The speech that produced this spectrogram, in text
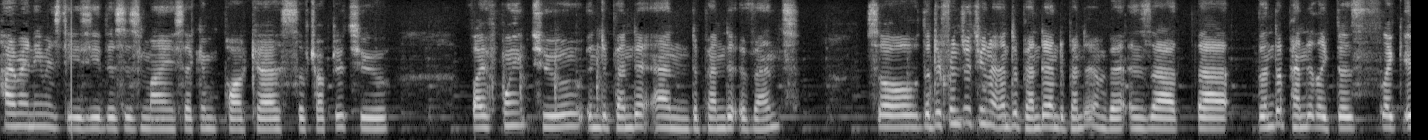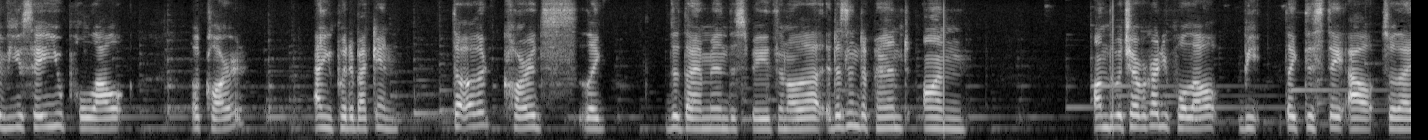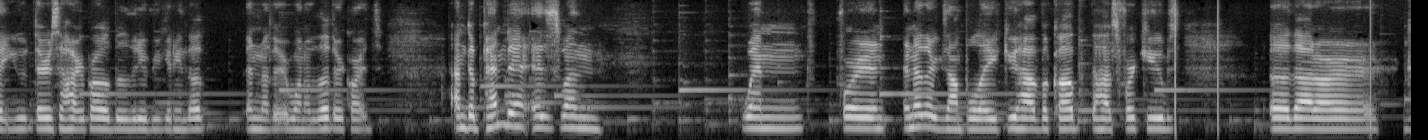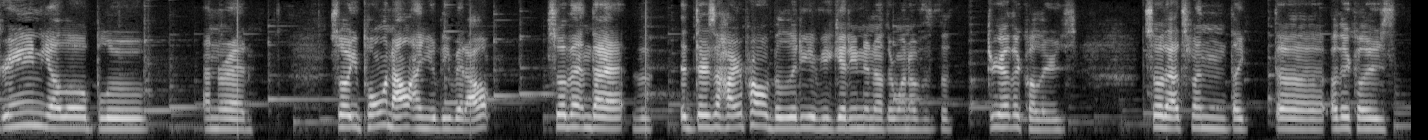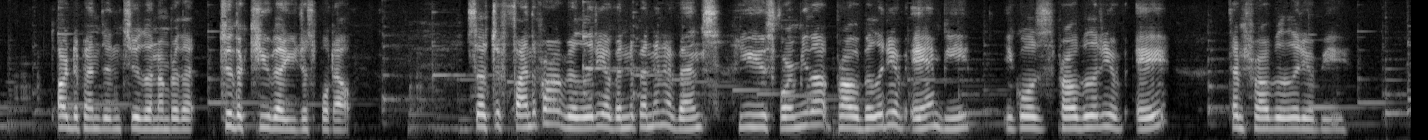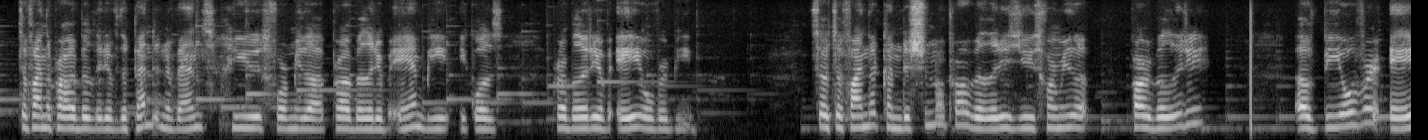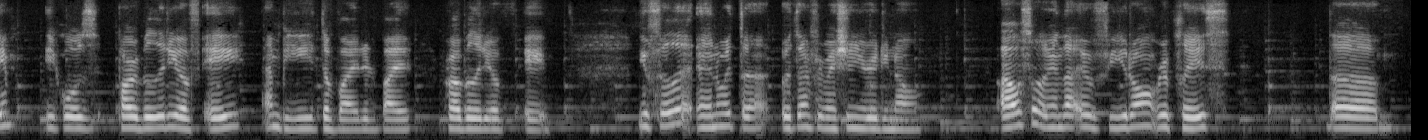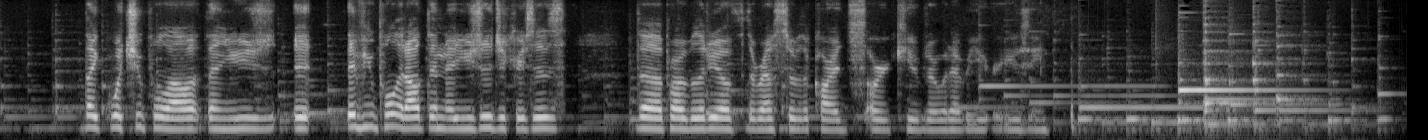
Hi, my name is Daisy. This is my second podcast of Chapter 2, 5.2 Independent and Dependent Events. So, the difference between an independent and dependent event is that, that the independent, like, does, like, if you say you pull out a card and you put it back in, the other cards, like the diamond, the spades, and all that, it doesn't depend on on the whichever card you pull out be like to stay out so that you there's a higher probability of you getting the another one of the other cards. And dependent is when when for an, another example like you have a cup that has four cubes uh, that are green, yellow, blue, and red. So you pull one out and you leave it out. So then that there's a higher probability of you getting another one of the three other colors. So that's when like the other colors are dependent to the number that to the cube that you just pulled out. So to find the probability of independent events, you use formula probability of A and B equals probability of A times probability of B. To find the probability of dependent events, you use formula probability of A and B equals probability of A over B. So to find the conditional probabilities, you use formula probability of B over A equals probability of A and B divided by probability of A. You fill it in with the with the information you already know. I also learned that if you don't replace the like what you pull out, then you it if you pull it out, then it usually decreases the probability of the rest of the cards or cubes or whatever you are using.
